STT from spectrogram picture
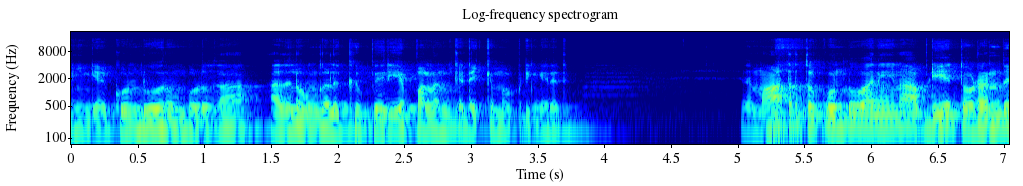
நீங்கள் கொண்டு வரும் பொழுது தான் அதில் உங்களுக்கு பெரிய பலன் கிடைக்கும் அப்படிங்கிறது. இந்த மாற்றத்தை கொண்டு வரீங்கன்னா அப்படியே தொடர்ந்து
